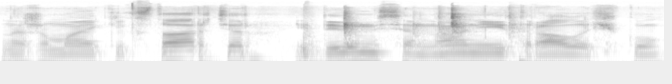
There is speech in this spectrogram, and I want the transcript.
нажимаю кікстартер і дивимося на нейтралочку.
